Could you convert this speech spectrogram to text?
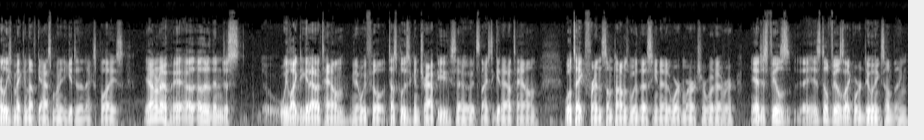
at least make enough gas money to get to the next place. Yeah, I don't know. Eh, o- Other than just we like to get out of town. You know, we feel Tuscaloosa can trap you, so it's nice to get out of town. We'll take friends sometimes with us, you know, to work merch or whatever. Yeah, it just feels it still feels like we're doing something.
